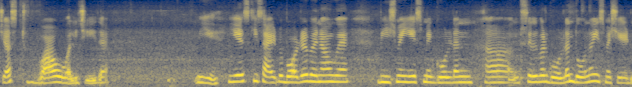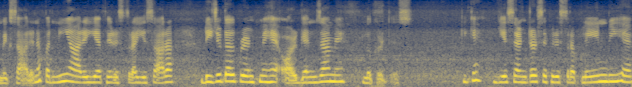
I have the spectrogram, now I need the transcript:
जस्ट वाओ वाली चीज़ है। ये ये इसकी साइड पे बॉर्डर बना हुआ है। बीच में ये इसमें गोल्डन सिल्वर गोल्डन दोनों ही इसमें शेड मिक्स आ रहे हैं ना। पन्नी आ रही है, फिर इस तरह ये सारा डिजिटल प्रिंट में है और में। लुक एट दिस ठीक है? ये सेंटर से फिर इस तरह प्लेन भी है।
